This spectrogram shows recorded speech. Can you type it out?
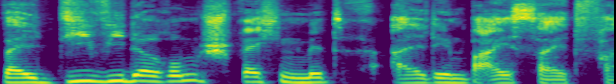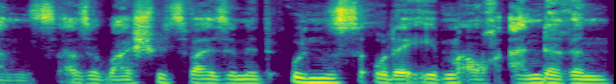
weil die wiederum sprechen mit all den Buy-Side-Funds, also beispielsweise mit uns oder eben auch anderen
